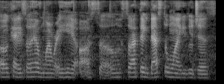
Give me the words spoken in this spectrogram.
y'all. Okay, so I have one right here also. So I think that's the one you could just...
